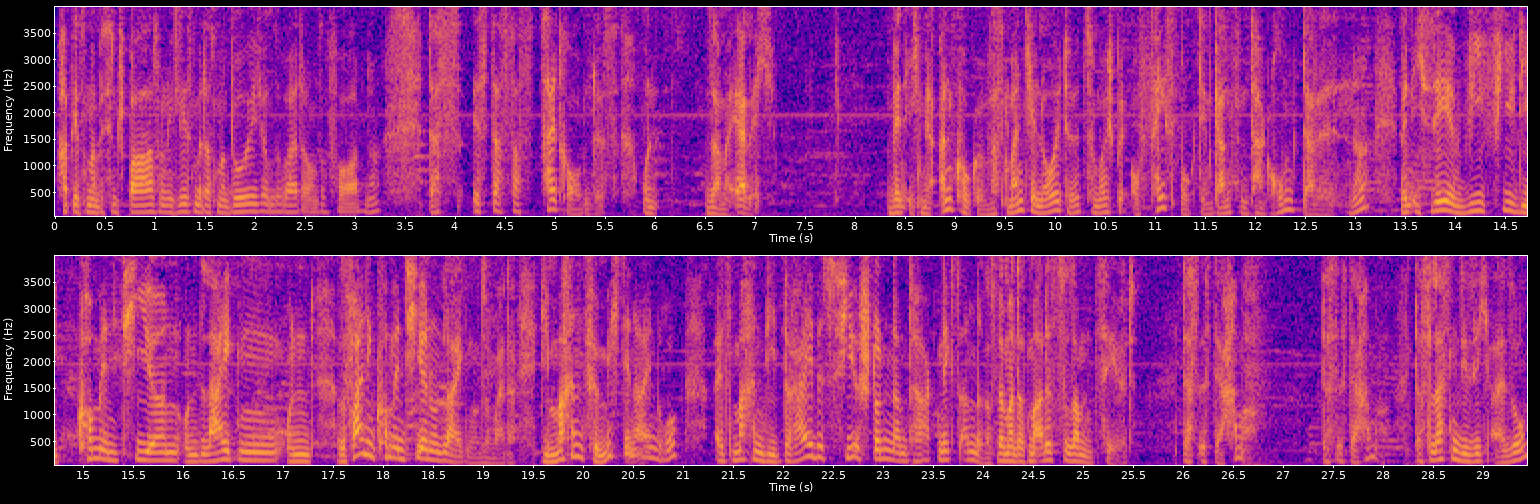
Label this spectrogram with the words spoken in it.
habe jetzt mal ein bisschen Spaß und ich lese mir das mal durch und so weiter und so fort. Ne? Das ist das, was zeitraubend ist. Und sag mal ehrlich, wenn ich mir angucke, was manche Leute zum Beispiel auf Facebook den ganzen Tag rumdaddeln, ne? wenn ich sehe, wie viel die kommentieren und liken und, also vor allen Dingen kommentieren und liken und so weiter, die machen für mich den Eindruck, als machen die drei bis vier Stunden am Tag nichts anderes, wenn man das mal alles zusammenzählt. Das ist der Hammer. Das ist der Hammer. Das lassen die sich also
